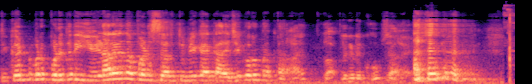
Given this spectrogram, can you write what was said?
तिकडनं पण कोणीतरी येणार आहे ना पण सर तुम्ही काय काळजी करू नका. आपल्याकडे खूप जागा आहे.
